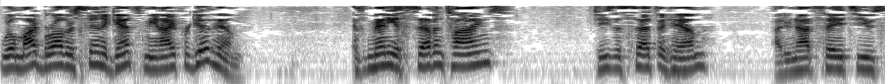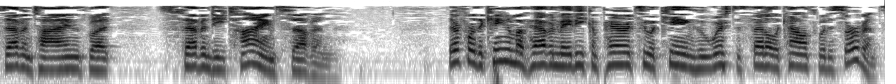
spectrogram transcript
will my brother sin against me and I forgive him? As many as seven times? Jesus said to him, I do not say to you seven times, but seventy times seven. Therefore the kingdom of heaven may be compared to a king who wished to settle accounts with his servants.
